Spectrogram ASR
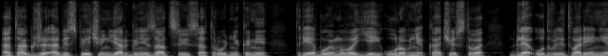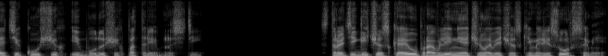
а также обеспечение организации сотрудниками требуемого ей уровня качества для удовлетворения текущих и будущих потребностей. Стратегическое управление человеческими ресурсами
